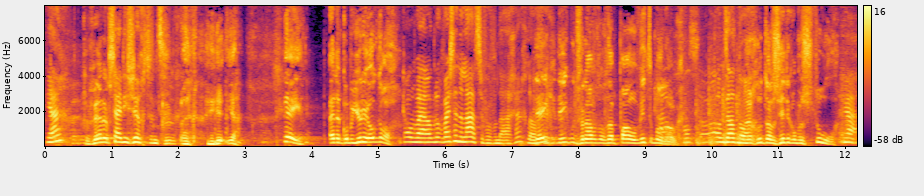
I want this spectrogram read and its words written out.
Ja? Geverfd. Zei die zuchtend. ja. Nee, en dan komen jullie ook nog. Komen wij ook nog. Wij zijn de laatste voor vandaag, hè, geloof nee, ik. Nee, ik moet vanavond nog naar Paul Witteman oh, ook. God, ook dat nog. Maar goed, dan zit ik op een stoel. Ja,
